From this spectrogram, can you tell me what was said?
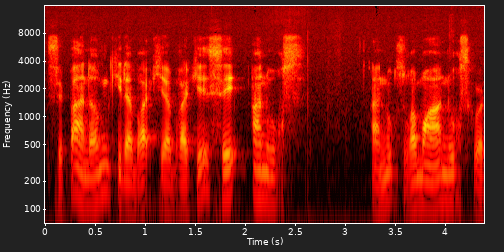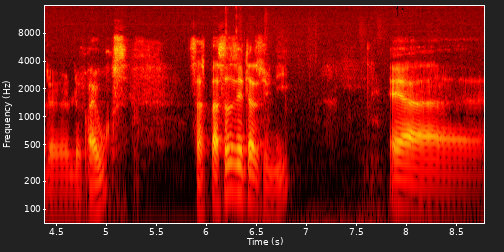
c'est pas un homme qui a, braqué, c'est un ours. Un ours, vraiment un ours, quoi, le, vrai ours. Ça se passe aux États-Unis. Euh,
